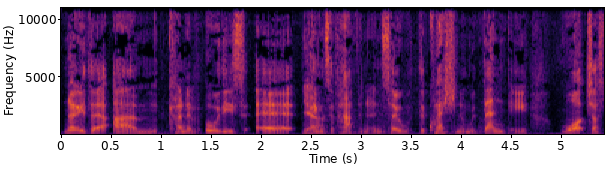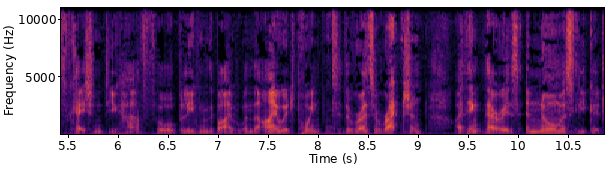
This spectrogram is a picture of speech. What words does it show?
know that um, kind of all these uh, Yeah. things have happened. And so the question would then be, what justification do you have for believing the Bible? And that I would point to the resurrection. I think there is enormously good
